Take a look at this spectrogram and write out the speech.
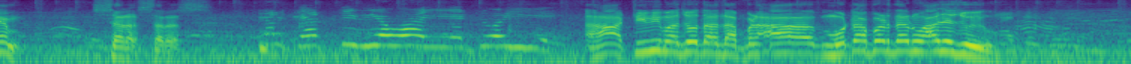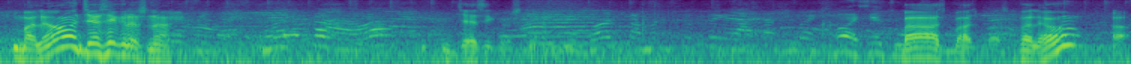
એમ? સરસ સરસ. ચાલ જે ટીવી હોય એ જોઈએ. હા ટીવીમાં જોતા હતા પણ આ મોટા પડદાનું આજે જોયું. ભલે હો જય શ્રી કૃષ્ણ. જય શ્રી કૃષ્ણ. બસ બસ બસ ભલે હો. હા.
